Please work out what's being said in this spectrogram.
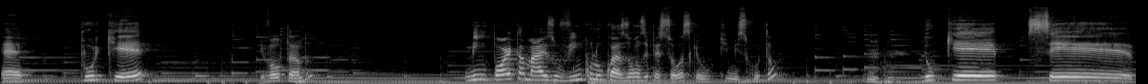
É porque e voltando, me importa mais o vínculo com as 11 pessoas que, eu, que me escutam uhum. do que ser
